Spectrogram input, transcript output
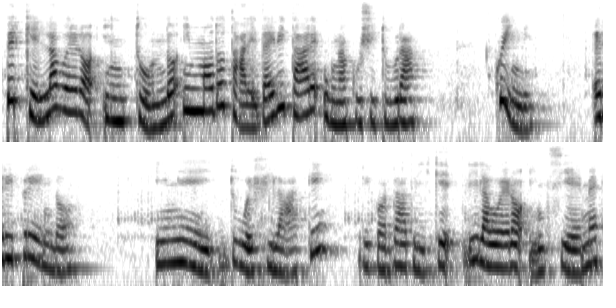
perché lavorerò in tondo in modo tale da evitare una cucitura. Quindi riprendo i miei due filati ricordatevi che li lavorerò insieme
